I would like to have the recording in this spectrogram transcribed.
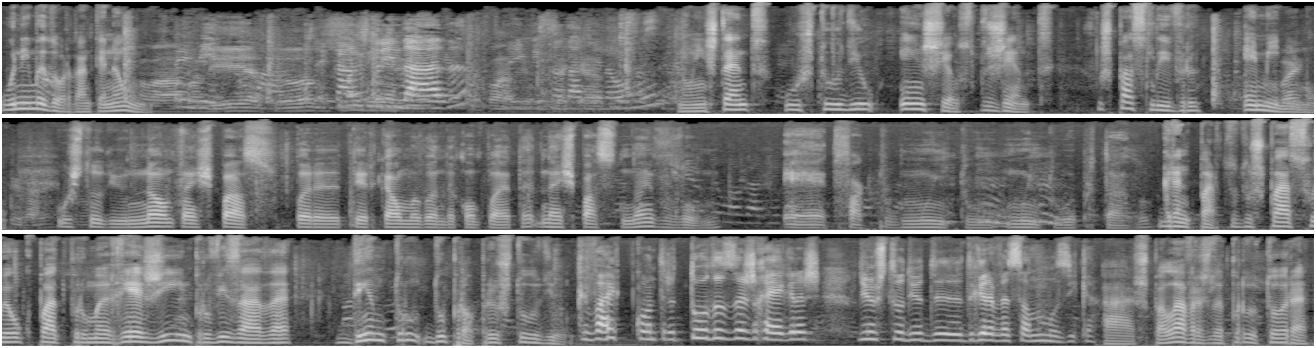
o animador da Antena 1. Bem-vindo. Carlos Trindade, a emissão da Antena 1. Num instante, o estúdio encheu-se de gente. O espaço livre é mínimo. O estúdio não tem espaço para ter cá uma banda completa, nem espaço nem volume. É de facto muito, muito apertado. Grande parte do espaço é ocupado por uma regia improvisada dentro do próprio estúdio. Que vai contra todas as regras de um estúdio de, de gravação de música. Às palavras da produtora,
